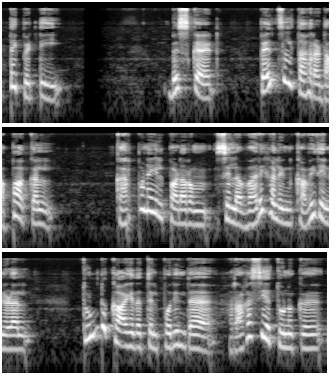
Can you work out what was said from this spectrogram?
அட்டைப்பெட்டி பிஸ்கட் பென்சில் தகர டப்பாக்கள் கற்பனையில் படரும் சில வரிகளின் கவிதை நிழல் துண்டு காகிதத்தில் பொதிந்த ரகசிய துணுக்கு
